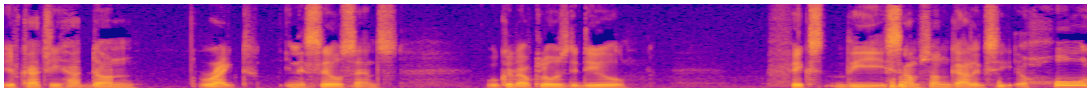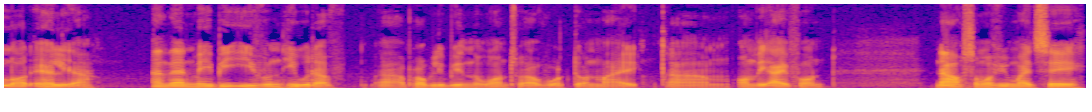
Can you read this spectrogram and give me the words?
if Kachi had done right in a sales sense, we could have closed the deal, fixed the Samsung Galaxy a whole lot earlier, and then maybe even he would have uh, probably been the one to have worked on my um, on the iPhone. Now, some of you might say,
